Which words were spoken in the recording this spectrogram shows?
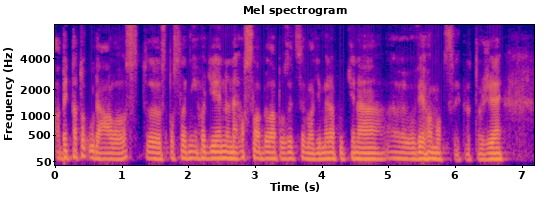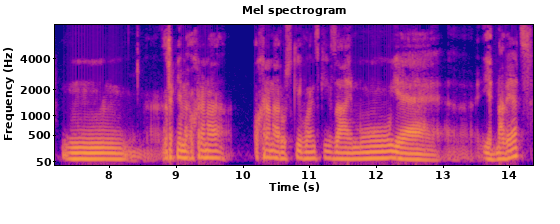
aby tato událost eh, z posledních hodin neoslabila pozici Vladimira Putina eh, v jeho moci, protože mm, řekněme ochrana, ochrana ruských vojenských zájmů je jedna věc,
